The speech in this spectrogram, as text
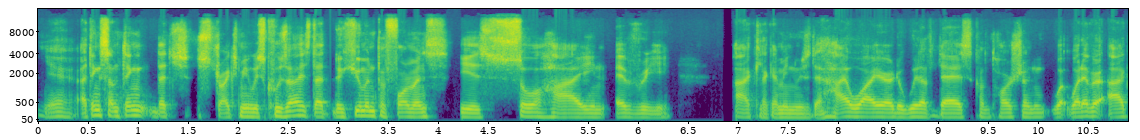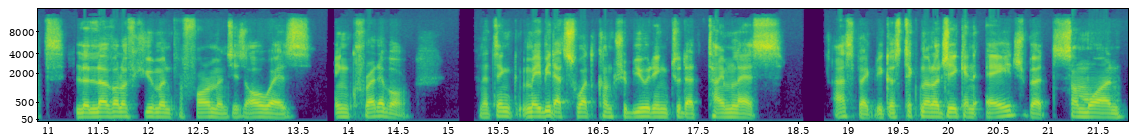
Yeah, I think something that strikes me with Kooza is that the human performance is so high in every act. Like, I mean, with the high wire, the wheel of death, contortion, wh- whatever act, the level of human performance is always incredible. And I think maybe that's what contributing to that timeless aspect because technology can age, but someone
